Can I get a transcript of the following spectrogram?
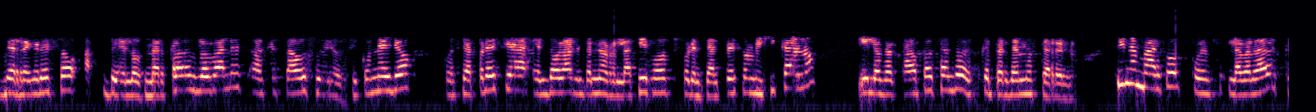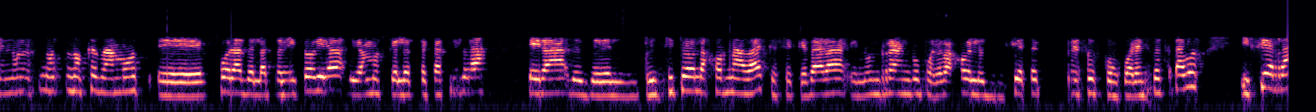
de regreso de los mercados globales hacia Estados Unidos y con ello pues se aprecia el dólar en términos relativos frente al peso mexicano y lo que acaba pasando es que perdemos terreno. Sin embargo, pues la verdad es que no, no, quedamos eh, fuera de la trayectoria, digamos que la expectativa era desde el principio de la jornada que se quedara en un rango por debajo de los 17 pesos con 40 centavos y cierra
